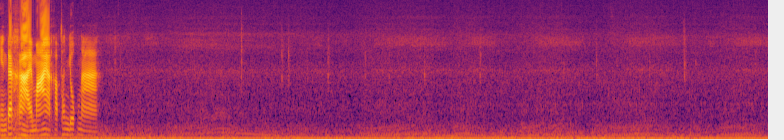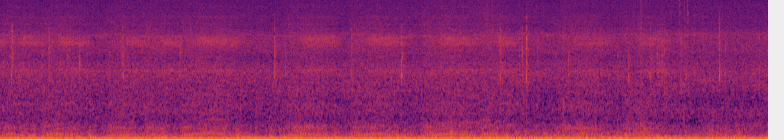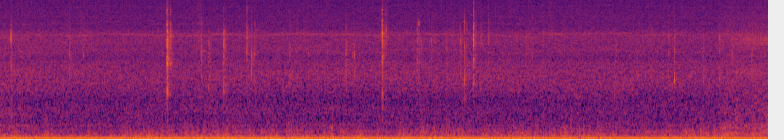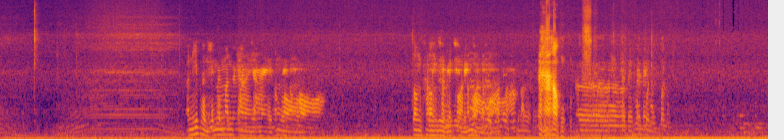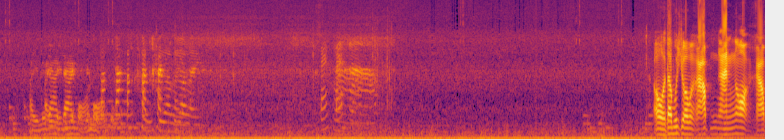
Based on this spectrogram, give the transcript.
เห็นแต่ขายไม้อะครับ ท่านยกนา อันนี้ผมก็ไม่มั่นใจผมต้องรอ ต้องทำอย่างอื่นไปก่อนนะหมออ้าวเออไปห้องคนไปไม่ได้ได้หมอหมอตั้งตั้งคันคืออะไรใช่ค่ะโอ้ท่านผู้ชมครับ งานงอกครับ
